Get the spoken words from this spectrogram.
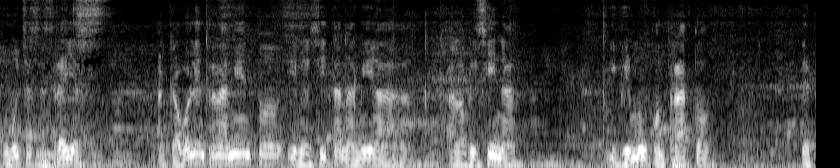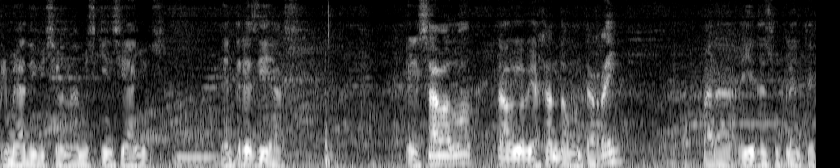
con muchas estrellas. Acabó el entrenamiento y me citan a mí a, a la oficina y firmo un contrato de primera división a mis 15 años, en tres días. El sábado estaba yo viajando a Monterrey para ir de suplente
